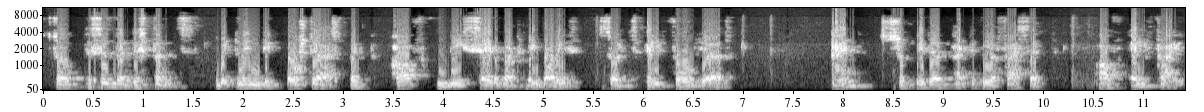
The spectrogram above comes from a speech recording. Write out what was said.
So this is the distance between the posterior aspect of the said vertebral body, so it's L4 here, and superior articular facet of L5.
